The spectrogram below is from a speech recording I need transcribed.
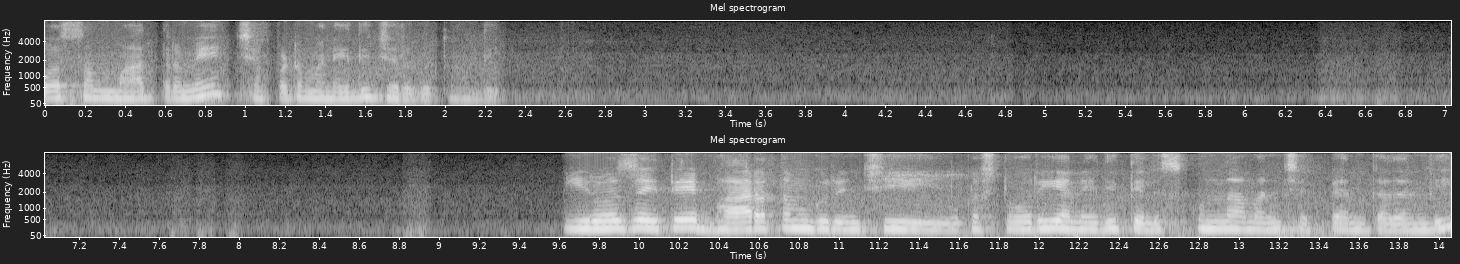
కోసం మాత్రమే చెప్పటం అనేది జరుగుతుంది. ఈరోజైతే భారతం గురించి ఒక స్టోరీ అనేది తెలుసుకుందామని చెప్పాను కదండీ.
